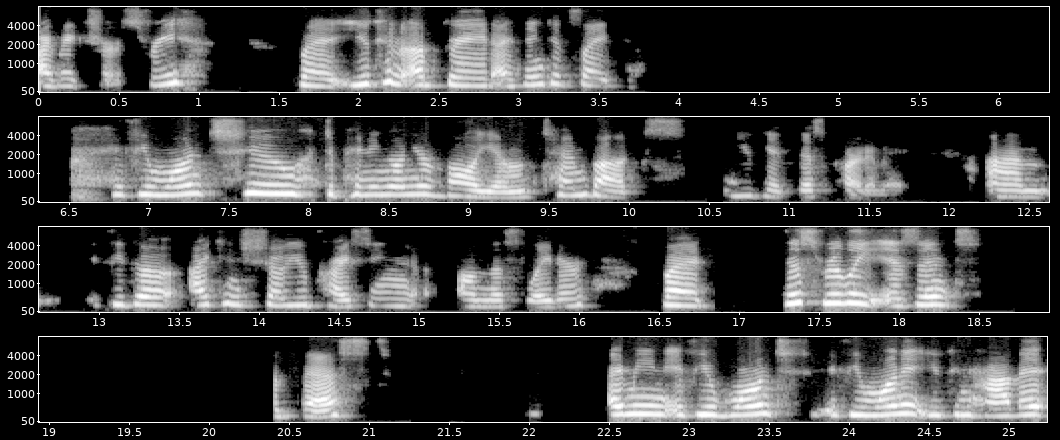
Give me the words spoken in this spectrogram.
I make sure it's free. But you can upgrade, I think it's like if you want to, depending on your volume, 10 bucks, you get this part of it. Um, if you go, I can show you pricing on this later, but this really isn't the best. I mean, if you want, if you want it, you can have it.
